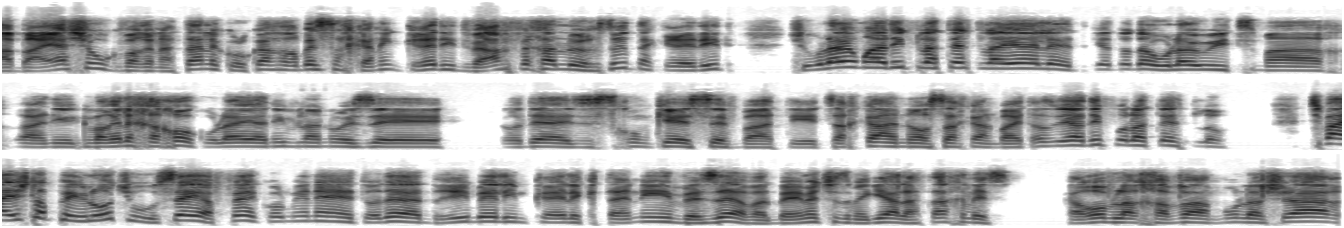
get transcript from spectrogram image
הבעיה שהוא כבר נתן לכל כך הרבה שחקנים קרדיט ואף אחד לא החזיר את הקרדיט, שאולי הוא מעדיף לתת לילד, כי אתה יודע, אולי הוא יצמח, אני כבר אלך רחוק, אולי יניב לנו איזה, לא יודע, איזה סכום כסף בעתיד, שחקן נוער, שחקן בית, אז יעדיפו לתת לו. תשמע, יש לו פעילות שהוא עושה יפה, כל מיני, אתה יודע, דריבלים כאלה קטנים וזה, אבל באמת שזה מגיע לתכלס, קרוב לרחבה, מול השער,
